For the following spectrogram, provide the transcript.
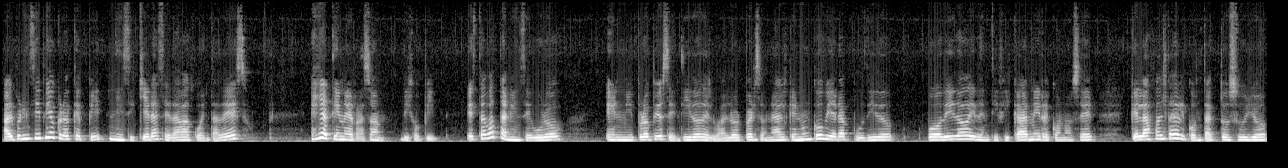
Al principio creo que Pete ni siquiera se daba cuenta de eso. Ella tiene razón, dijo Pete. Estaba tan inseguro en mi propio sentido del valor personal que nunca hubiera podido podido identificar ni reconocer que la falta del contacto suyo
